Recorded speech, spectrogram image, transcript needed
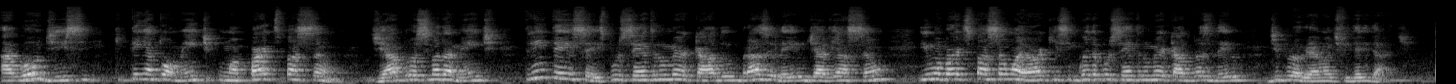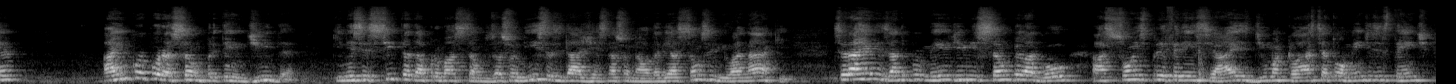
A Gol disse que tem atualmente uma participação de aproximadamente 36% no mercado brasileiro de aviação e uma participação maior que 50% no mercado brasileiro de programa de fidelidade. A incorporação pretendida, que necessita da aprovação dos acionistas e da Agência Nacional da Aviação Civil, ANAC, será realizada por meio de emissão pela Gol ações preferenciais de uma classe atualmente existente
